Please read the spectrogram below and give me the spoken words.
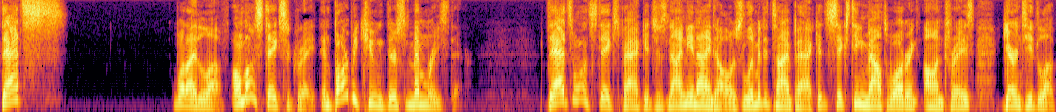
That's what I love. Omaha steaks are great, and barbecuing. There's memories there. Dad's Want Steaks package is $99, limited time package, 16 mouthwatering entrees, guaranteed love.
